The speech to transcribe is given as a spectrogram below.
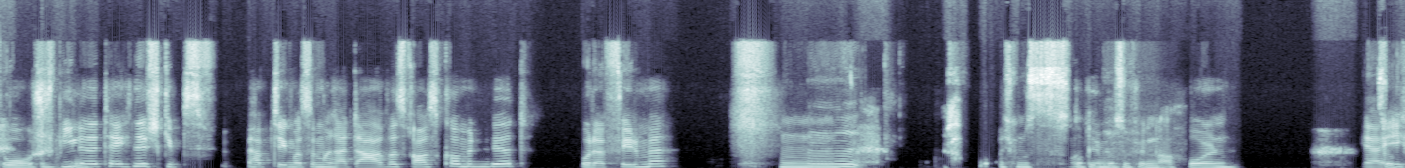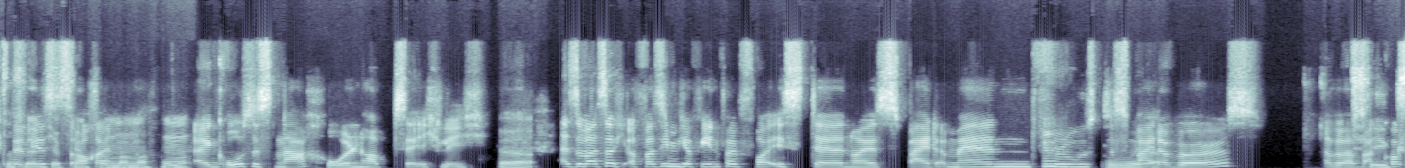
So spieletechnisch, gibt's, habt ihr irgendwas am Radar, was rauskommen wird? Oder Filme? Hm. Ich muss noch immer so viel nachholen. Ja, ich, glaub, ich bei mir ist es auch ein, ein, großes Nachholen hauptsächlich. Ja. Also was ich, auf was ich mich auf jeden Fall freue, ist der neue Spider-Man Through the oh, Spider-Verse. Ja. Aber kommt,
